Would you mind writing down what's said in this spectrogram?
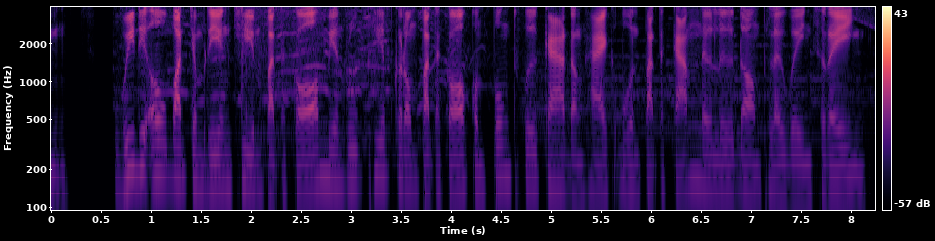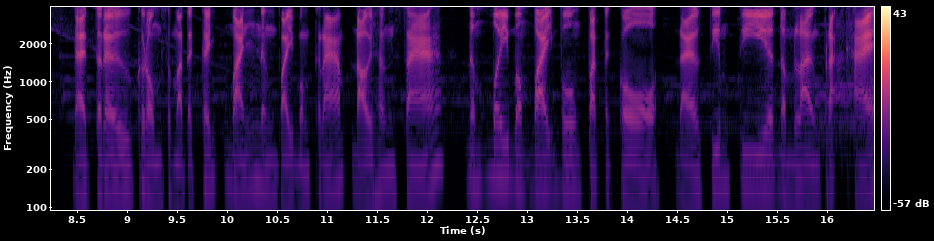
វីដេអូបទចម្រៀងឈាមបាតកោមានរូបភាពក្រុមបាតកោកំពុងធ្វើការដង្ហែក្បួនបាតកម្មនៅលើដងផ្លូវវែងស្រេង ដែលត្រូវក្រុមសមត្ថកិច្ចបាញ់និងវាយបង្ក្រាបដោយហិង្សា ដើម្បីបំបែកវងបាតកោដែលទាមទារដំឡើងប្រាក់ខែ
